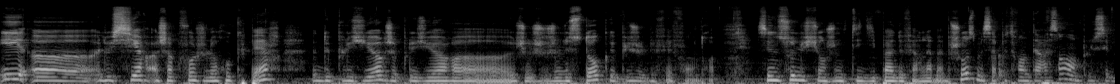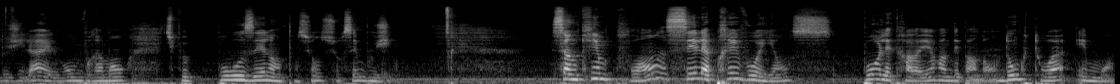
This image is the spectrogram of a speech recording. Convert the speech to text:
Et euh, le cire, à chaque fois, je le récupère de plusieurs. J'ai plusieurs, euh, je, le stocke et puis je le fais fondre. C'est une solution. Je ne te dis pas de faire la même chose, mais ça peut être intéressant. En plus, ces bougies-là, elles vont vraiment, tu peux poser l'intention sur ces bougies. Cinquième point, c'est la prévoyance pour les travailleurs indépendants, donc toi et moi.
